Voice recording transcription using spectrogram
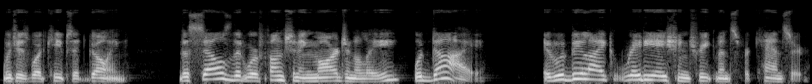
which is what keeps it going, the cells that were functioning marginally would die. It would be like radiation treatments for cancer.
